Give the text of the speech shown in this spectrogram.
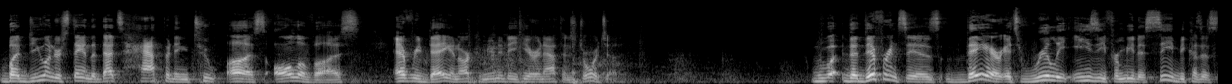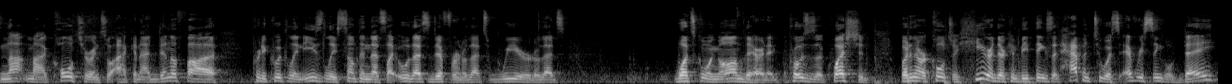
But do you understand that that's happening to us, all of us, every day in our community here in Athens, Georgia? The difference is there, it's really easy for me to see because it's not my culture. And so I can identify pretty quickly and easily something that's like, oh, that's different, or that's weird, or that's what's going on there, and it poses a question. But in our culture here, there can be things that happen to us every single day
